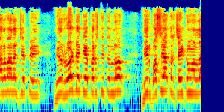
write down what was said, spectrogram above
కలవాలని చెప్పి మీరు రోడ్డెక్కే పరిస్థితుల్లో మీరు బస్సు యాత్ర చేయటం వల్ల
